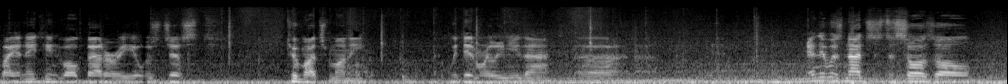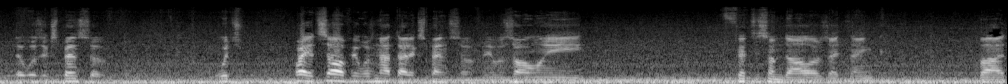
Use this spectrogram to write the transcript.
by an 18 volt battery. It was just too much money. We didn't really need that. Uh, and it was not just the Sawzall that was expensive, which by itself it was not that expensive. It was only 50 some dollars, I think. But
